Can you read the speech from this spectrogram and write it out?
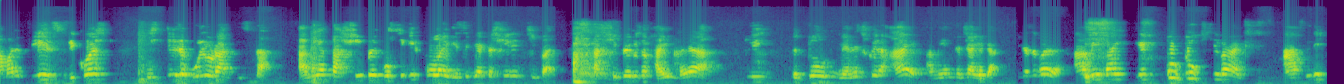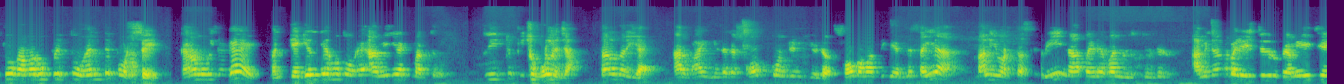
আমার প্লিজ রিকোয়েস্ট স্টেজে বলেও রাখিস না। আমি আর তার শিল্পে করছি কি কলাই গেছি কি একটা সিঁড়ি চিপাই তার শিল্পে কিছু ফাইল ভাইয়া তুই একটু ম্যানেজ করে আয় আমি এনতে চাই না ঠিক আছে ভাই আমি ভাই একটু টুকছি ভাই। আপনি চোখ আমার উপরে তো ওখানতে পড়ছে কারণ ওই জায়গায় মানে টেকেল দেওয়ার মতো আমি একমাত্র। তুই একটু কিছু বলে যা তাড়াতাড়ি আয়। আর ভাই জায়গায় সব কন্টেন্ট ক্রিয়েটর সব আমার দিকে এমনি চাইয়া পানি মারতেছে। আমি না পাইলে ভাই স্টেজের আমি না পাইলে উপরে, আমি এই যে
